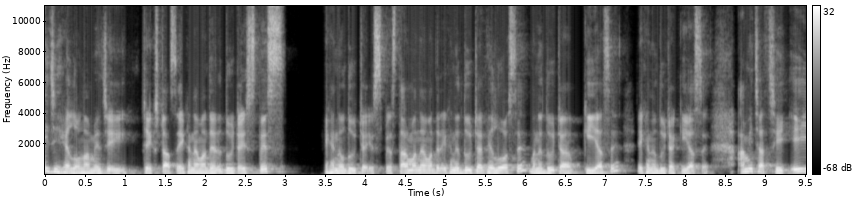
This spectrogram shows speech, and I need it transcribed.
এই যে হেলো নামে যেই টেক্সট আছে, এখানে আমাদের দুইটা স্পেস এখানেও দুইটা স্পেস তার মানে আমাদের এখানে দুইটা ভ্যালু আছে মানে দুইটা কি আছে, এখানে দুইটা কি আছে। আমি চাচ্ছি এই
